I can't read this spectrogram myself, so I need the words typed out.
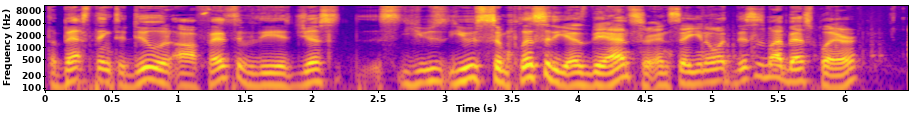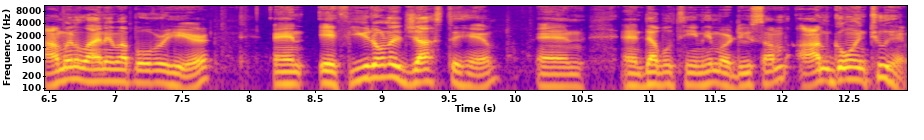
the best thing to do offensively is just use use simplicity as the answer and say, you know what, this is my best player. I'm going to line him up over here, and if you don't adjust to him and and double team him or do something, I'm going to him.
